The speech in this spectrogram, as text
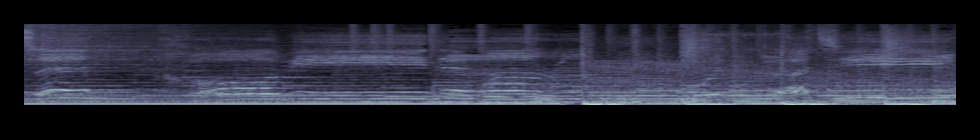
خوابیدم خوابیده خانه مدتی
